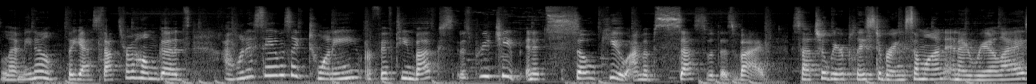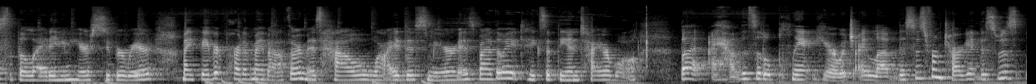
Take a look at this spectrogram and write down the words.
Let me know. But yes, that's from Home Goods. I want to say it was like 20 or 15 bucks. It was pretty cheap and it's so cute. I'm obsessed with this vibe. Such a weird place to bring someone and I realized that the lighting in here is super weird. My favorite part of my bathroom is how wide this mirror is, by the way. It takes up the entire wall. But I have this little plant here, which I love. This is from Target. This was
